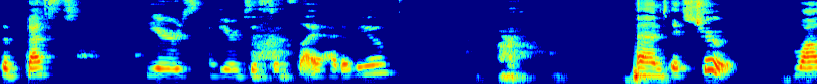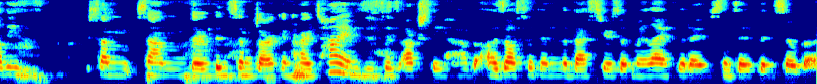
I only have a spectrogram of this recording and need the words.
the best years of your existence lie ahead of you. And it's true. While these some some there have been some dark and hard times, this has actually have, has also been the best years of my life that I've since I've been sober.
